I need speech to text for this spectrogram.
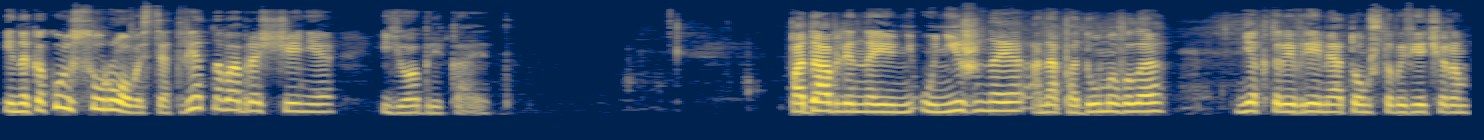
и на какую суровость ответного обращения ее обрекает. Подавленная и униженная, она подумывала некоторое время о том, чтобы вечером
